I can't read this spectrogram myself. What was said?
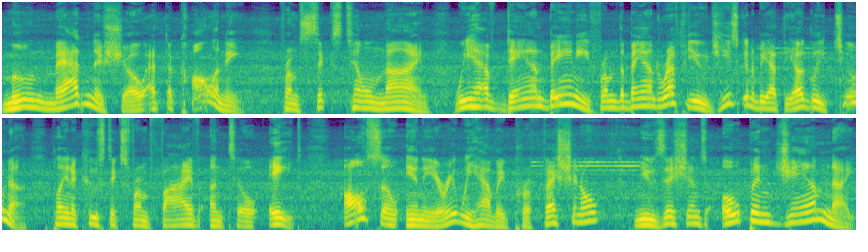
Moon Madness show at the Colony from 6 till 9. We have Dan Baney from the band Refuge. He's going to be at the Ugly Tuna playing acoustics from 5 until 8. Also in Erie, we have a professional musicians open jam night.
